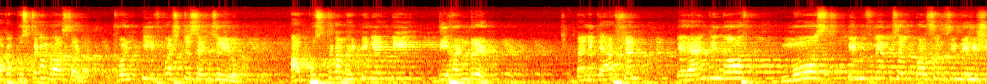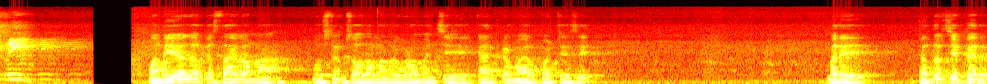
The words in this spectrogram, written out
ఒక పుస్తకం రాస్తాడు ట్వంటీ ఫస్ట్ సెంచరీలో. ఆ పుస్తకం హెడ్డింగ్ ఏంటి? The hundred. దాని caption a ranking of most influential persons in the history మా నియోజకవర్గ స్థాయిలో ఉన్న ముస్లిం సోదరులందరూ కూడా మంచి కార్యక్రమం ఏర్పాటు చేసి మరి పెద్దలు చెప్పారు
